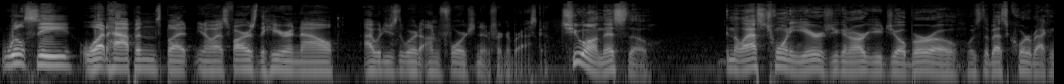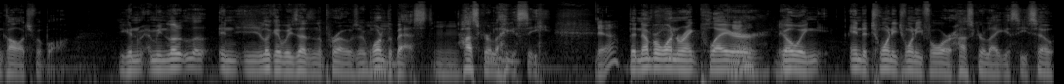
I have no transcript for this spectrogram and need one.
we'll see what happens. But, you know, as far as the here and now, I would use the word unfortunate for Nebraska. Chew on this though. In the last 20 years, you can argue Joe Burrow was the best quarterback in college football. You can, I mean, look, look, and, and you look at what he does in the pros. They're one of the mm-hmm. best. Mm-hmm. Husker legacy, Yeah. the number one ranked player Yeah, yeah. going into 2024. Husker legacy. So,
